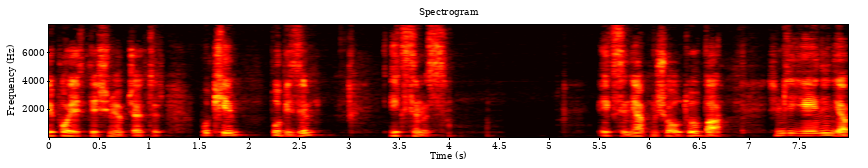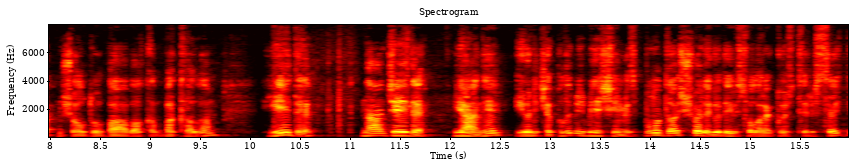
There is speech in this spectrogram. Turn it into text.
dipol etkileşimi yapacaktır. Bu kim? Bu bizim X'imiz. X'in yapmış olduğu bağ. Şimdi Y'nin yapmış olduğu bağa bak bakalım. Y'de NaCl yani iyonik yapılı bir bileşiğimiz. Bunu da şöyle Lewis olarak gösterirsek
